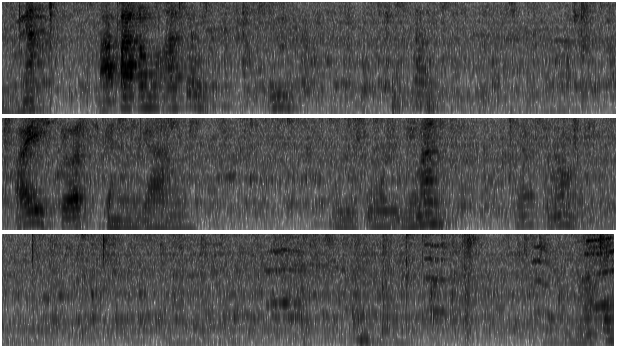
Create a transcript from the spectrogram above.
Ayan na. Papa ka mo aso. Ay, sus, kanilang. Ulo-ulo naman. Yes, no. Okay.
